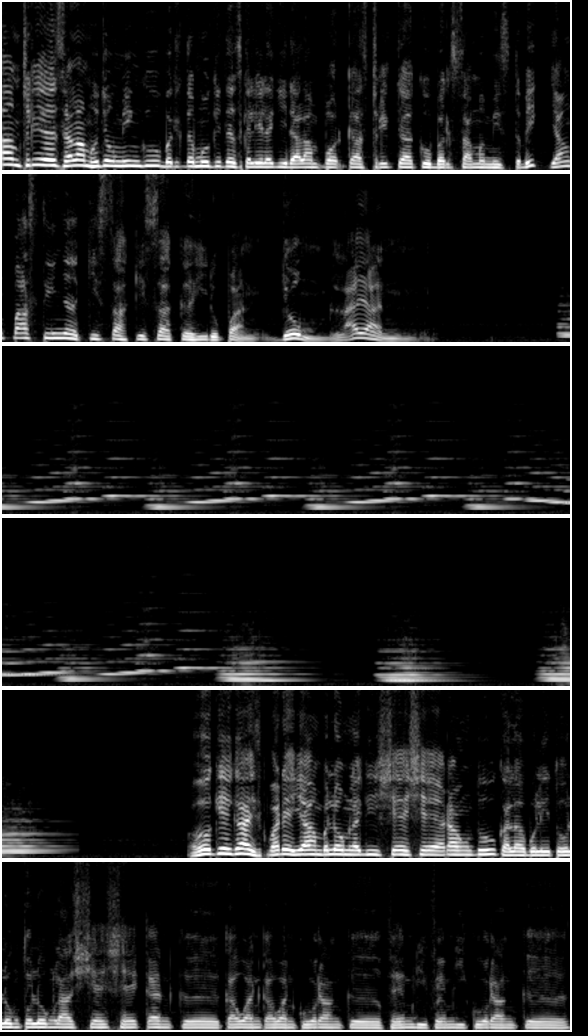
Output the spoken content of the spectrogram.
Salam ceria, salam hujung minggu. Bertemu kita sekali lagi dalam podcast Ceritaku bersama Mr. Big yang pastinya kisah-kisah kehidupan. Jom layan. Okay guys, kepada yang belum lagi share-share around tu, kalau boleh tolong-tolonglah share-sharekan ke kawan-kawan kurang ke, family-family kurang ke,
